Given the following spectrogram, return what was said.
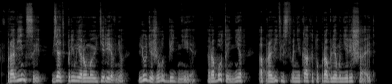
В провинции, взять к примеру мою деревню, люди живут беднее, работы нет, а правительство никак эту проблему не решает.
